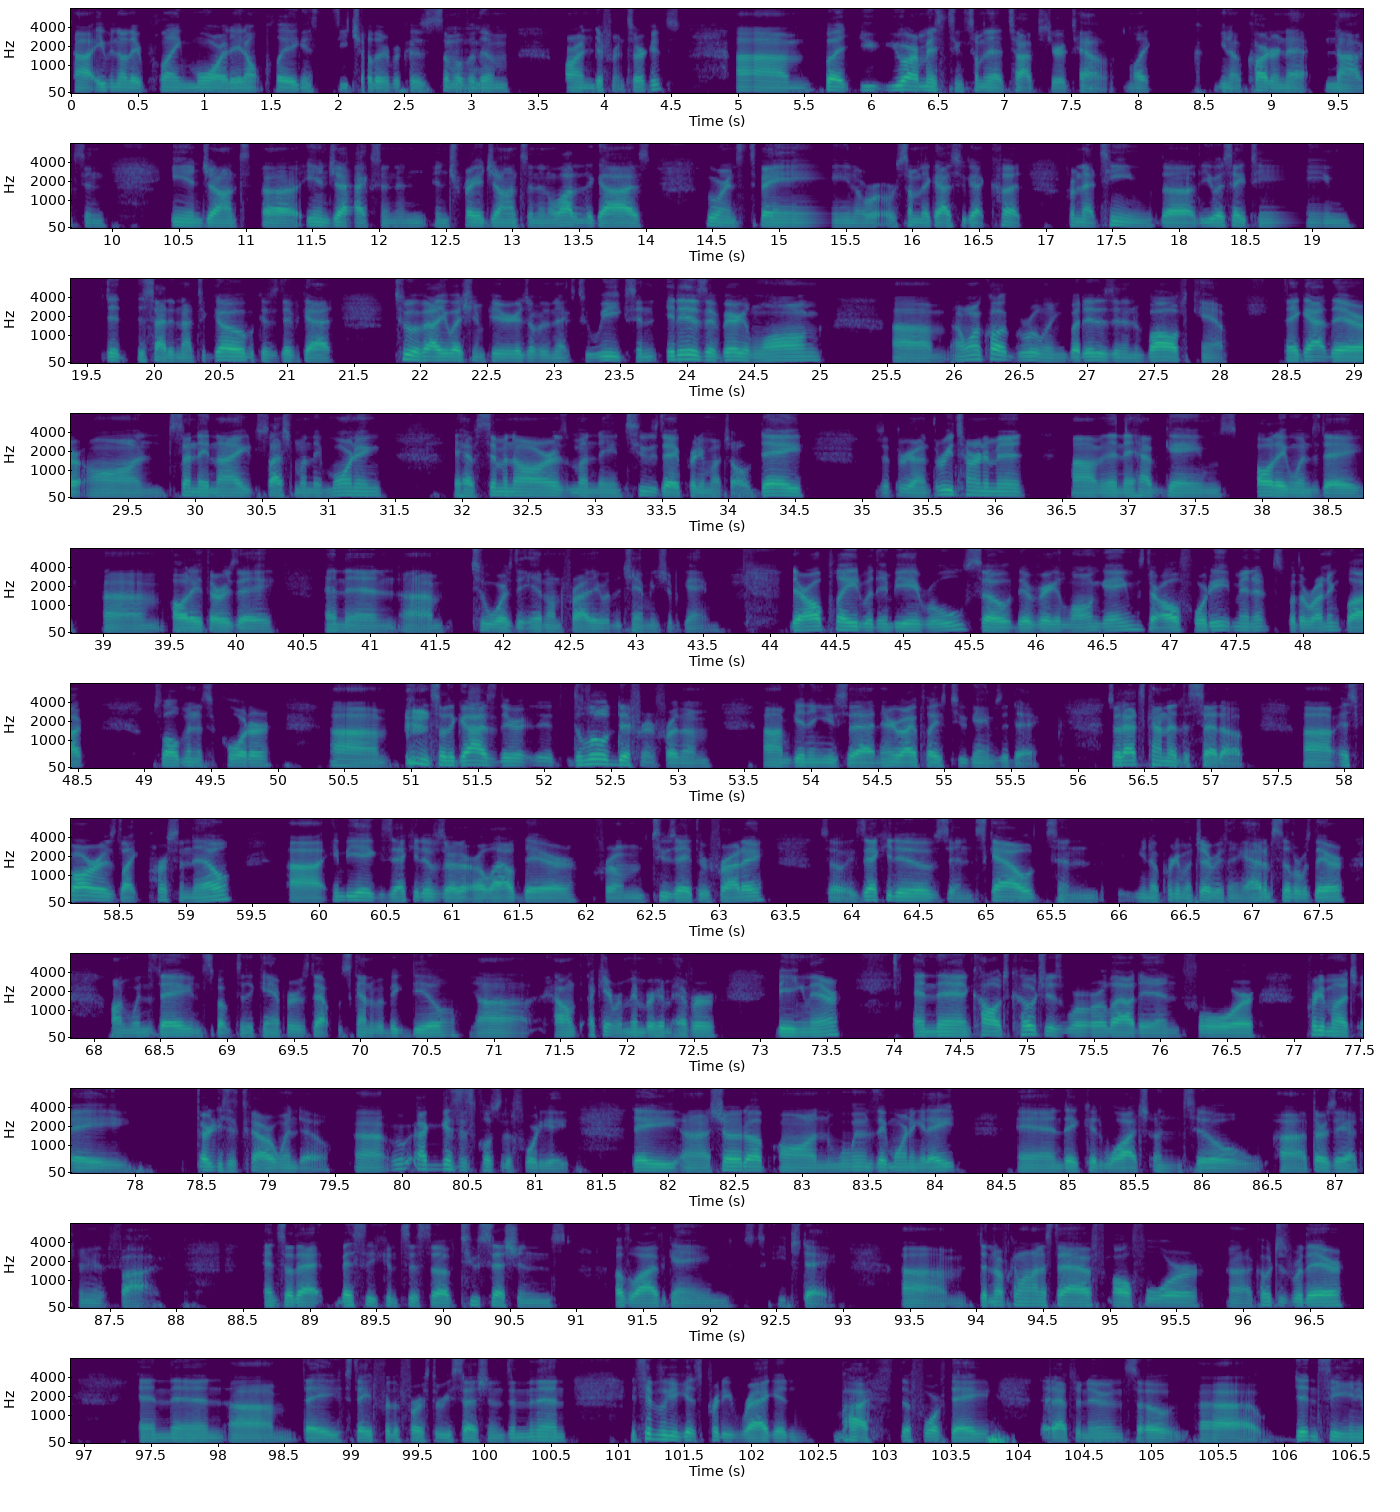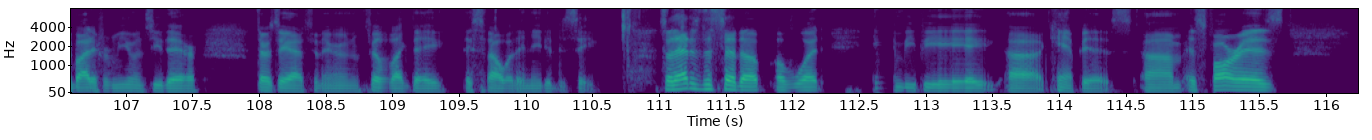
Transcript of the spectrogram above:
uh, even though they're playing more, they don't play against each other because some mm-hmm. of them are on different circuits. Um, but you you are missing some of that top tier talent, like you know Carter Knox and Ian Johnson, uh, Ian Jackson, and, and Trey Johnson, and a lot of the guys who are in Spain, or, or some of the guys who got cut from that team, the the USA team did decided not to go because they've got two evaluation periods over the next two weeks, and it is a very long. Um, I want to call it grueling, but it is an involved camp. They got there on Sunday night slash Monday morning. They have seminars Monday and Tuesday, pretty much all day. There's a three on three tournament. Um, and then they have games all day Wednesday, um, all day Thursday, and then um, towards the end on Friday with the championship game. They're all played with NBA rules, so they're very long games. They're all 48 minutes with a running clock, 12 minutes a quarter. Um, so the guys, they're it's a little different for them, um, getting used to that. And everybody plays two games a day, so that's kind of the setup. Uh, as far as like personnel, uh, NBA executives are, are allowed there from Tuesday through Friday. So executives and scouts and you know pretty much everything. Adam Silver was there on Wednesday and spoke to the campers. That was kind of a big deal. Uh, I, I, can't remember him ever being there. And then college coaches were allowed in for pretty much a 36 hour window. Uh, I guess it's closer to 48. They uh, showed up on Wednesday morning at eight, and they could watch until uh, Thursday afternoon at five. And so that basically consists of two sessions of live games each day. Um, the North Carolina staff, all four uh, coaches were there. And then um, they stayed for the first three sessions. And then it typically gets pretty ragged by the fourth day that afternoon. So uh, didn't see anybody from UNC there Thursday afternoon. And feel like they they saw what they needed to see. So that is the setup of what NBPA uh, camp is. Um, as far as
